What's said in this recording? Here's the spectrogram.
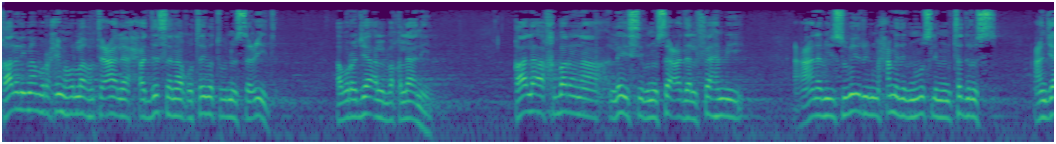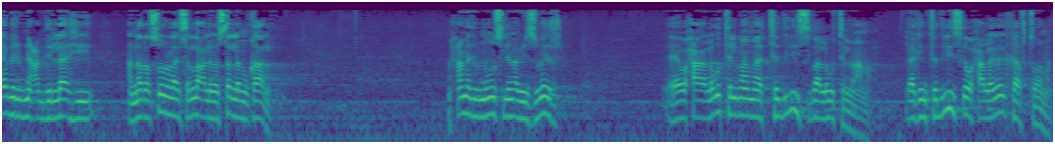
qaala alimaamu raximah اllahu tacaala xadaana qutaybat bnu saciid abu raja albaqlani qaala ahbarana leys bnu sacd alfahmi can abi subayrin maxamed bni muslim bn tadrus can jaabir bni cabdillaahi ana rasuula اllahi sal اllah aleh wasalam qaal maxamed ibni muslim abi subayr waxaa lagu tilmaamaa tadliis baa lagu tilmaamaa. Laakiin tadliiska waxaa lagaga kaaftoomay.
